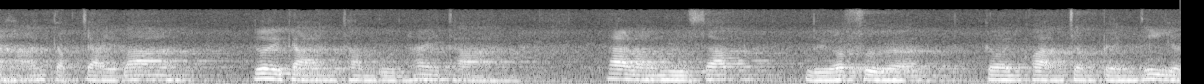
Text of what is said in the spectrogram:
อาหารกับใจบ้าง ด้วยการทำบุญให้ทาน ถ้าเรามีทรัพย์ เหลือเฟือ เกินความจำเป็นที่จะ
